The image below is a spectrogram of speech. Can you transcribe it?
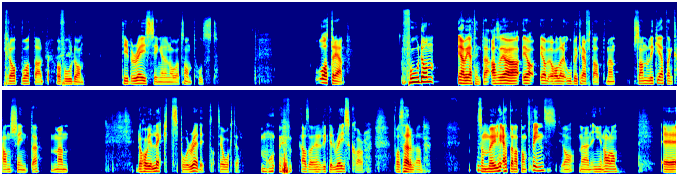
piratbåtar och fordon? Typ racing eller något sånt host. Återigen. Fordon, jag vet inte. Alltså jag, jag, jag håller det obekräftat, men Sannolikheten kanske inte, men det har ju läckts på Reddit att jag åkte alltså en riktig racecar på servern. Mm. Så möjligheten att de finns, ja, men ingen har dem. Eh,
